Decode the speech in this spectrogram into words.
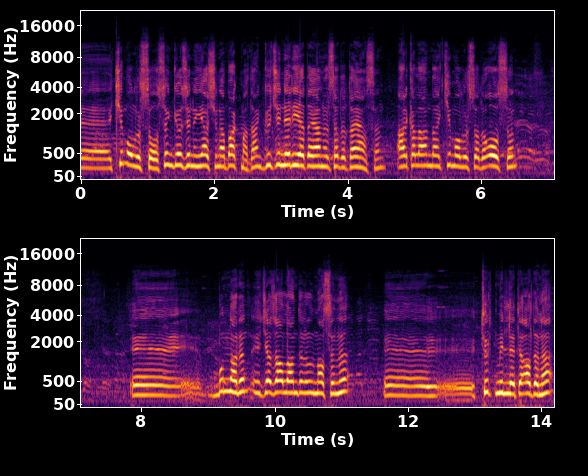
e, kim olursa olsun gözünün yaşına bakmadan gücü nereye dayanırsa da dayansın. Arkalarından kim olursa da olsun. E, bunların e, cezalandırılmasını e, Türk milleti adına,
